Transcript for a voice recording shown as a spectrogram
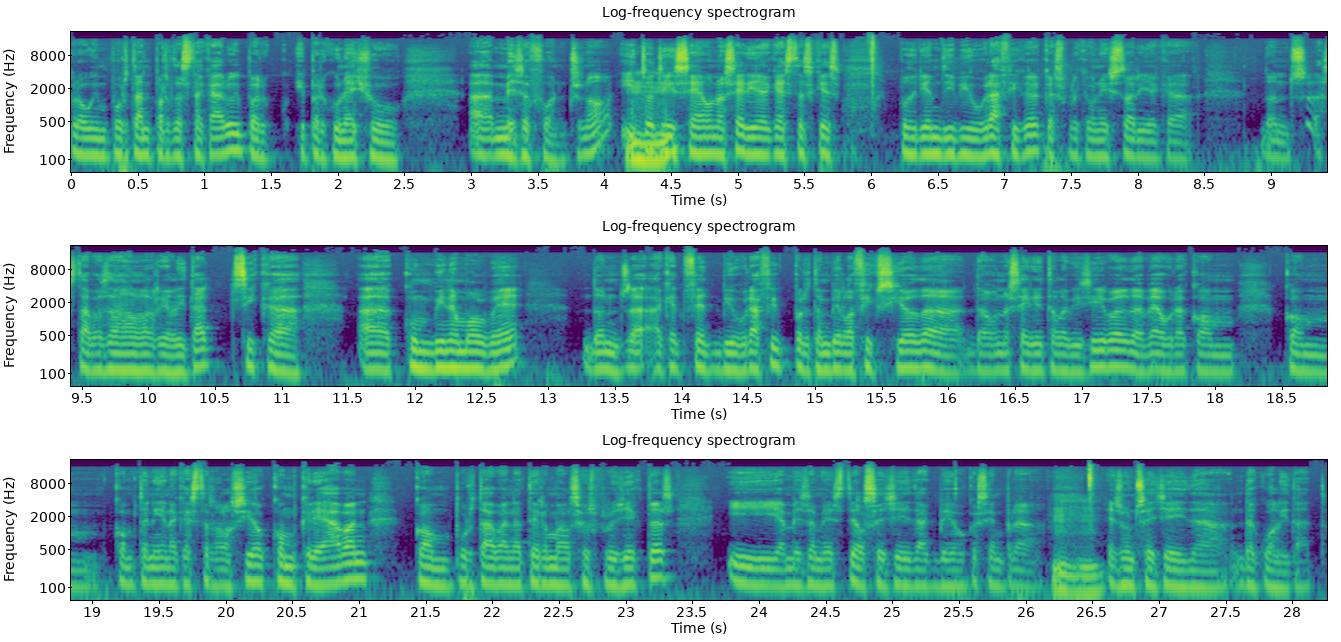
prou important per destacar-ho i, per, i per conèixer-ho eh, més a fons no? i mm -hmm. tot i ser una sèrie d'aquestes que és podríem dir biogràfica, que explica una història que doncs, està basada en la realitat sí que eh, combina molt bé doncs, aquest fet biogràfic però també la ficció d'una sèrie televisiva de veure com, com, com tenien aquesta relació, com creaven com portaven a terme els seus projectes i a més a més té el segell d'HBO que sempre mm -hmm. és un segell de, de qualitat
